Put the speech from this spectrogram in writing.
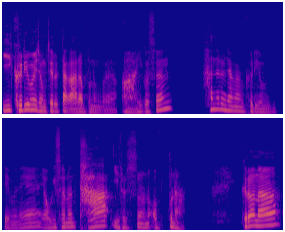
이 그리움의 정체를 딱 알아보는 거예요. 아, 이것은 하늘을 향한 그리움이기 때문에 여기서는 다 이룰 수는 없구나. 그러나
